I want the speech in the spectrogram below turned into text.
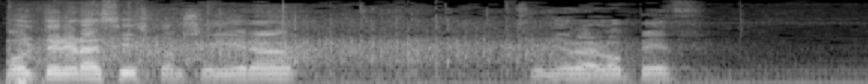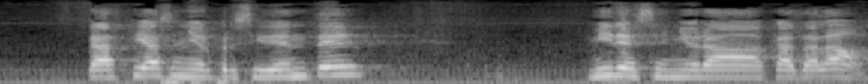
Moltes gràcies, consellera. Señora López. Gracias, señor presidente. Mire, señora Catalá,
